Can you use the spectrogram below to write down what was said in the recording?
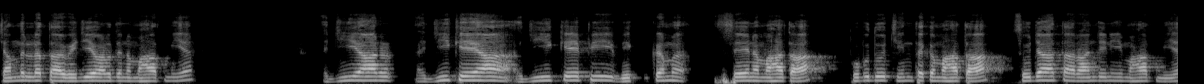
චන්ද්‍රලතා විජයවර්ධන මහත්මිය ජී.ආර් ජී.කේ.ආ ජී.කේ.පී වික්‍රම සේන මහතා පුබුදු චින්තක මහතා සුජාතා රංජනී මහත්මිය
